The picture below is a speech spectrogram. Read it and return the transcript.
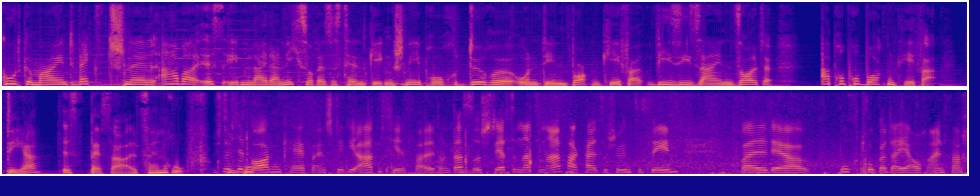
Gut gemeint, wächst schnell, aber ist eben leider nicht so resistent gegen Schneebruch, Dürre und den Borkenkäfer, wie sie sein sollte. Apropos Borkenkäfer, der ist besser als sein Ruf. Durch den Borkenkäfer entsteht die Artenvielfalt. Und das ist jetzt im Nationalpark halt so schön zu sehen, weil der Buchdrucker da ja auch einfach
